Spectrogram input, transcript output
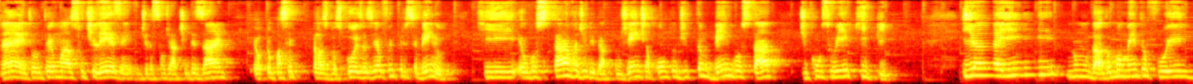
né? Então tem uma sutileza entre direção de arte e design. Eu, eu, passei pelas duas coisas e eu fui percebendo que eu gostava de lidar com gente a ponto de também gostar de construir equipe. E aí, num dado momento, eu fui,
